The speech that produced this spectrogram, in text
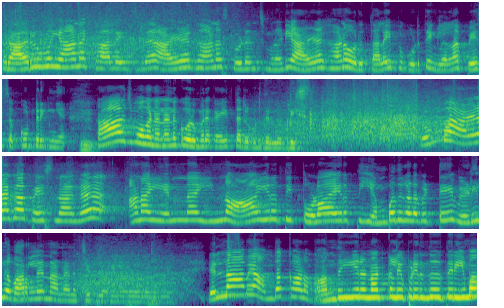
ஒரு அருமையான காலேஜ்ல அழகான ஸ்டூடெண்ட்ஸ் முன்னாடி அழகான ஒரு தலைப்பு கொடுத்து எங்களெல்லாம் பேச கூப்பிட்டுருக்கீங்க. ராஜ்மோகன் அண்ணனுக்கு ஒரு முறை கைத்தட்டு கொடுத்துருங்க ப்ளீஸ் ரொம்ப அழகா பேசினாங்க. ஆனா என்ன இன்னும் ஆயிரத்தி தொள்ளாயிரத்தி எண்பதுகளை விட்டே வெளியில வரலன்னு நான் நினைச்சிட்டு இருக்கேன். எல்லாமே அந்த காலம். அந்த ஈர நாட்கள் எப்படி இருந்தது தெரியுமா?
